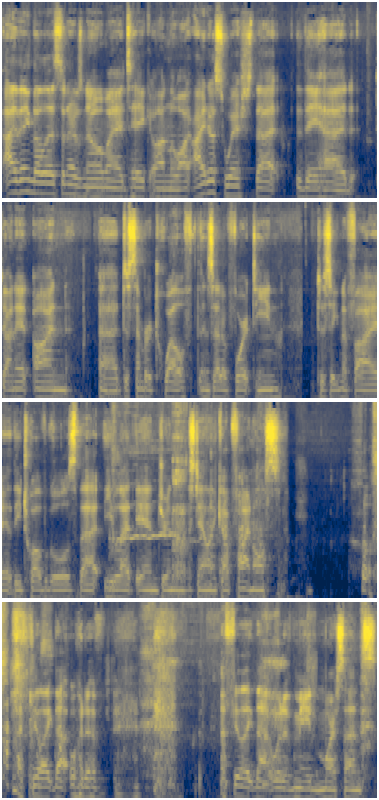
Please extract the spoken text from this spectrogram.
I think the listeners know my take on Luau. I just wish that they had done it on uh, December 12th instead of 14 to signify the 12 goals that he let in during the Stanley Cup Finals. I feel like that would have. I feel like that would have made more sense.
